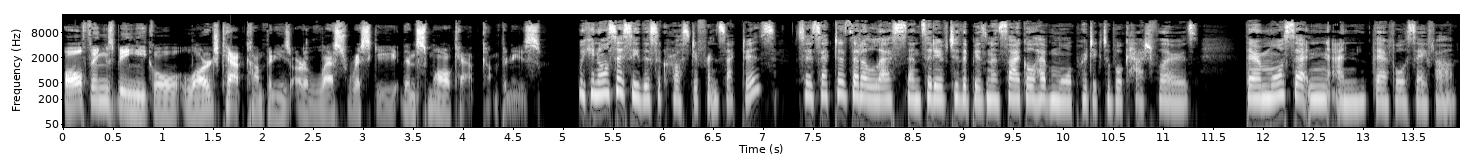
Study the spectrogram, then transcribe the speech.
All things being equal, large cap companies are less risky than small cap companies. We can also see this across different sectors. So sectors that are less sensitive to the business cycle have more predictable cash flows. They are more certain and therefore safer.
